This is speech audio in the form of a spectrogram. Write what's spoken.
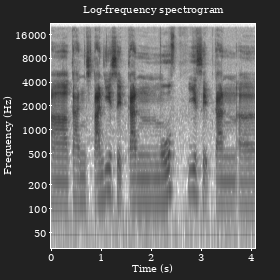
อ่ากันสตัน20กันมูฟ20กันเอ่อ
